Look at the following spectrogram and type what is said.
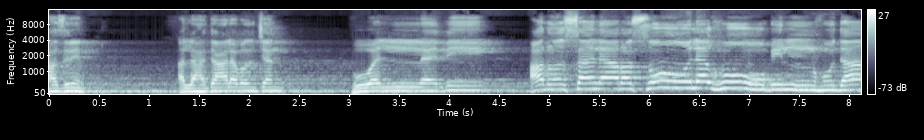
হাজরিন, আল্লাহ বলছেন রাসূলাহু বিল হুদা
